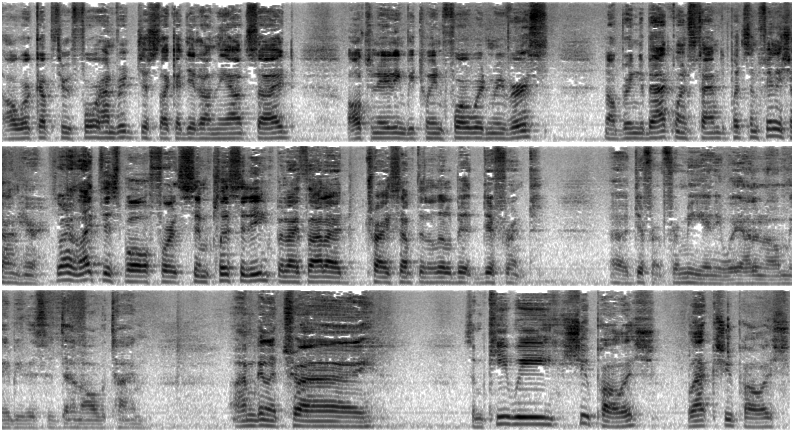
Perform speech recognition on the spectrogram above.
I'll work up through 400 just like I did on the outside, alternating between forward and reverse. I'll bring you back when it's time to put some finish on here. So I like this bowl for its simplicity, but I thought I'd try something a little bit different. Uh, different for me anyway. I don't know, maybe this is done all the time. I'm going to try some Kiwi shoe polish, black shoe polish,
